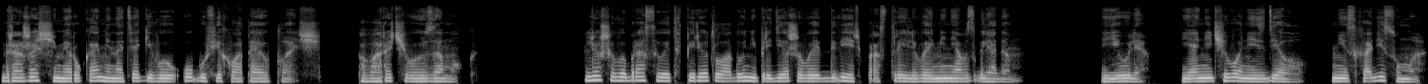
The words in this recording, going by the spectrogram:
Дрожащими руками натягиваю обувь и хватаю плащ. Поворачиваю замок. Лёша выбрасывает вперед ладони, придерживает дверь, простреливая меня взглядом. «Юля, я ничего не сделал. Не сходи с ума.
